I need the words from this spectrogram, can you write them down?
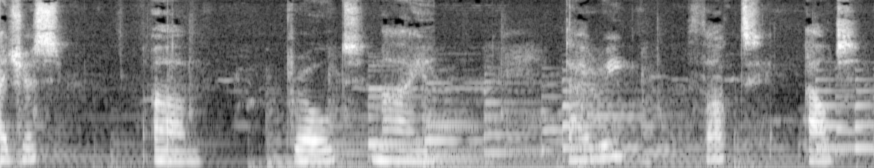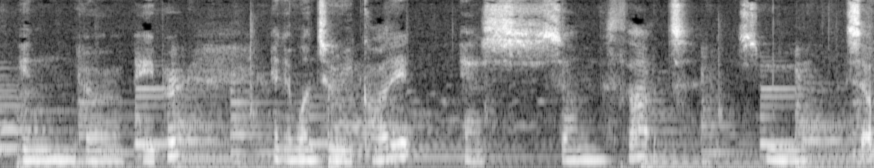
I just um wrote my diary thought out in a paper and I want to record it as some thoughts. Mm, so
